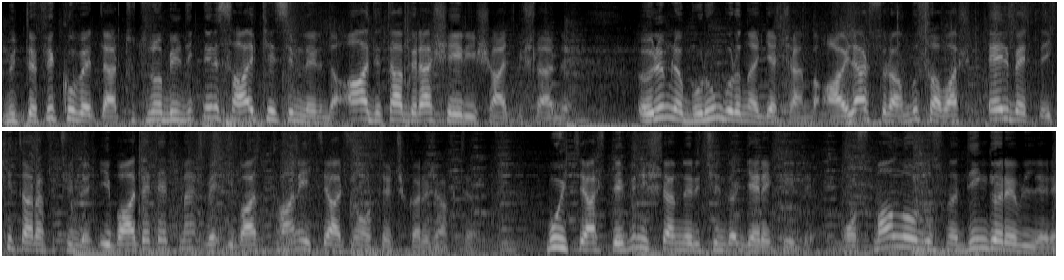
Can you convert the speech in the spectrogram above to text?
Müttefik kuvvetler tutunabildikleri sahil kesimlerinde adeta birer şehir inşa etmişlerdi. Ölümle burun buruna geçen ve aylar süren bu savaş elbette iki taraf için de ibadet etme ve ibadethane ihtiyacını ortaya çıkaracaktı. Bu ihtiyaç defin işlemleri için de gerekliydi. Osmanlı ordusunda din görevlileri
